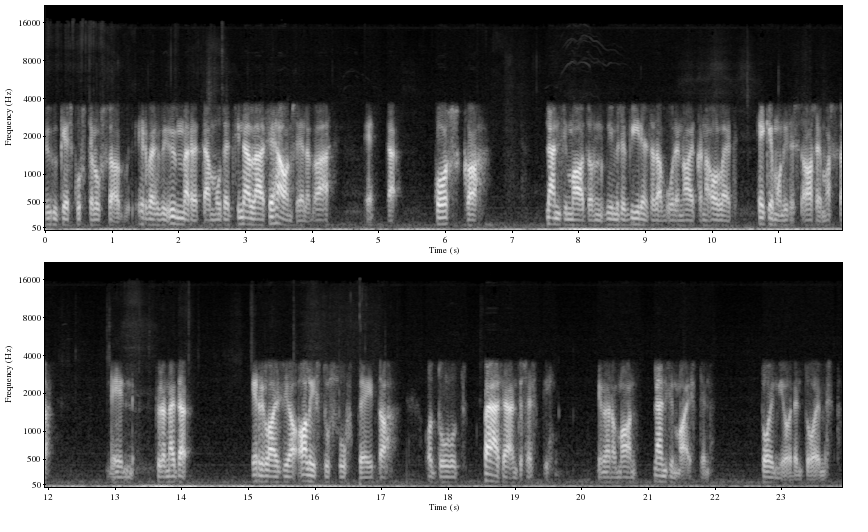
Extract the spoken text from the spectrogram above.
nykykeskustelussa hirveän hyvin ymmärretään, mutta et sinällään sehän on selvää, että koska länsimaat on viimeisen 500 vuoden aikana olleet hegemonisessa asemassa, niin kyllä näitä erilaisia alistussuhteita on tullut pääsääntöisesti nimenomaan länsimaisten toimijoiden toimesta.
